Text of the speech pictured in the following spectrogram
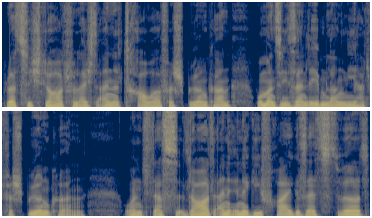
plötzlich dort vielleicht eine Trauer verspüren kann, wo man sie sein Leben lang nie hat verspüren können. Und dass dort eine Energie freigesetzt wird,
